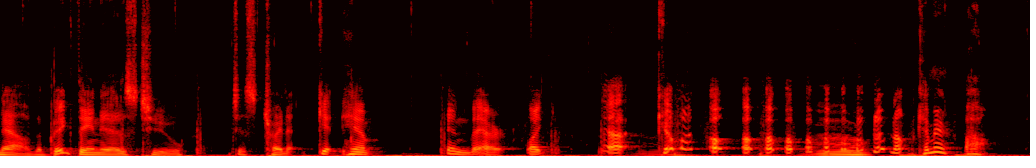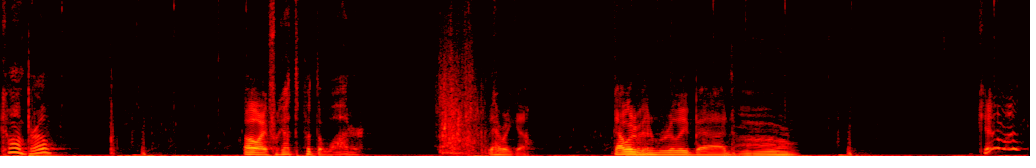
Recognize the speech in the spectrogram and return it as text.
Now, the big thing is to just try to get him in there like that. Come on. Oh, oh, no, no, come here. Oh, come on, bro. Oh, I forgot to put the water. There we go. That would have been really bad. Come on.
